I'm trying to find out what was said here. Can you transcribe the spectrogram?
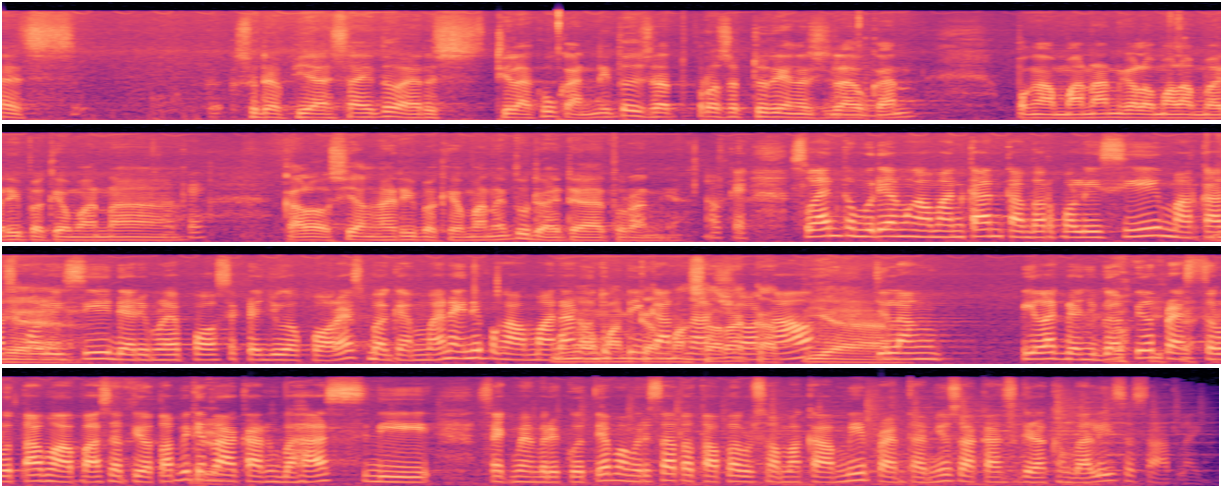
sudah biasa itu harus dilakukan. Itu satu prosedur yang harus dilakukan. Hmm pengamanan kalau malam hari bagaimana, okay. kalau siang hari bagaimana itu sudah ada aturannya. Oke. Selain kemudian mengamankan kantor polisi, markas yeah. polisi dari mulai Polsek dan juga Polres, bagaimana ini pengamanan untuk tingkat nasional yeah. jelang pileg dan juga oh, pilpres oh, iya. terutama Pak Setio. Tapi kita yeah. akan bahas di segmen berikutnya. Pemirsa tetaplah bersama kami. Prime Time News akan segera kembali sesaat lagi.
